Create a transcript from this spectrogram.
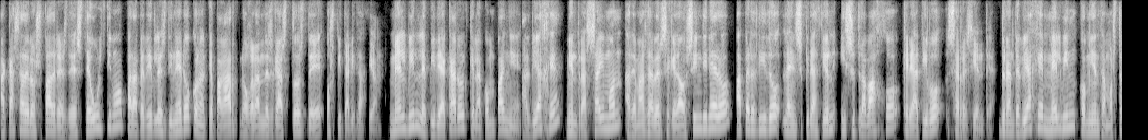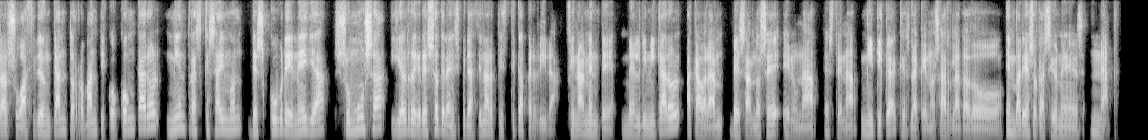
a casa de los padres de este último, para pedirles dinero con el que pagar los grandes gastos de hospitalización. Melvin le pide a Carol que la acompañe al viaje, mientras Simon, además de haberse quedado sin dinero, ha perdido la inspiración y su trabajo creativo se resiente. Durante el viaje, Melvin comienza a mostrar su ácido encanto romántico con Carol, mientras que Simon descubre en ella su musa y el regreso de la inspiración artística perdida. Finalmente, Melvin y Carol acabarán besándose en una escena mítica, que es la que nos ha relatado en varias ocasiones Nat.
